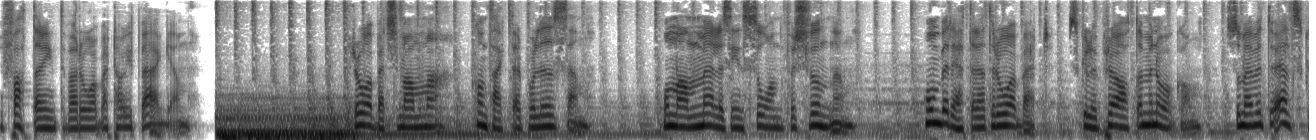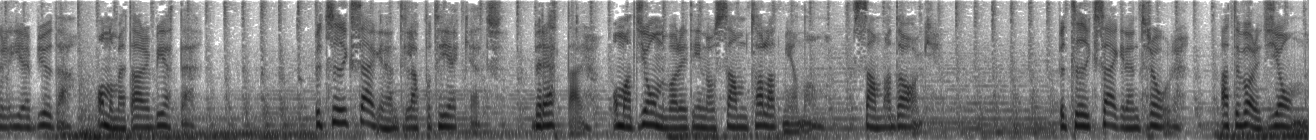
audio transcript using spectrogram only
och fattar inte var Robert tagit vägen. Roberts mamma kontaktar polisen. Hon anmäler sin son försvunnen. Hon berättar att Robert skulle prata med någon som eventuellt skulle erbjuda honom ett arbete. Butiksägaren till apoteket berättar om att John varit inne och samtalat med honom samma dag. Butiksägaren tror att det varit John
